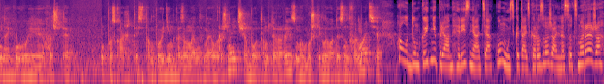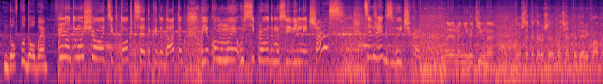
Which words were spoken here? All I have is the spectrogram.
е, на яку ви хочете поскаржитись. Там поведінка з елементами ворожнечі, або там тероризм, або шкідлива дезінформація. А от думки дніпрян різняться. Комусь китайська розважальна соцмережа до вподоби. Ну тому що TikTok – це такий додаток, у якому ми усі проводимо свій вільний час. Це вже як звичка. Наверное, негативная, потому что это хорошая площадка для рекламы.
